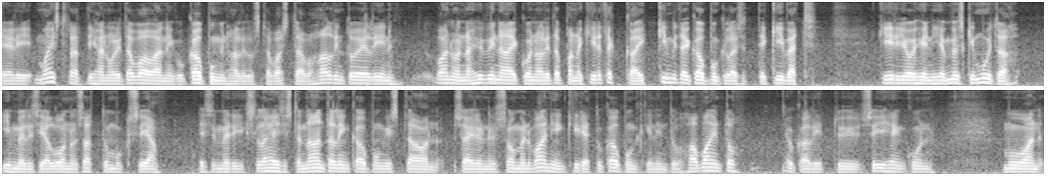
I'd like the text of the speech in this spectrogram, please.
Eli maistraattihan oli tavallaan niin kuin kaupunginhallitusta vastaava hallintoelin. Vanhoina hyvinä aikoina oli tapana kirjata kaikki, mitä kaupunkilaiset tekivät kirjoihin ja myöskin muita ihmeellisiä luonnon sattumuksia. Esimerkiksi läheisistä Naantalin kaupungista on säilynyt Suomen vanhin kirjattu kaupunkilintu havainto, joka liittyy siihen, kun muuan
